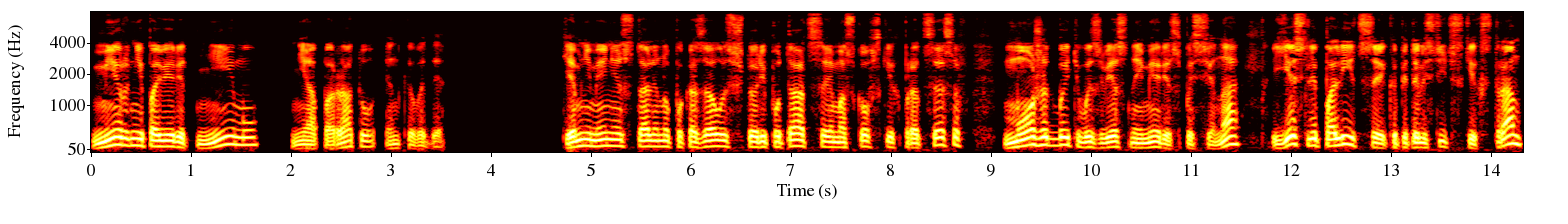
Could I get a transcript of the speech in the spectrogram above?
мир не поверит ни ему, ни аппарату НКВД. Тем не менее, Сталину показалось, что репутация московских процессов может быть в известной мере спасена, если полиция капиталистических стран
